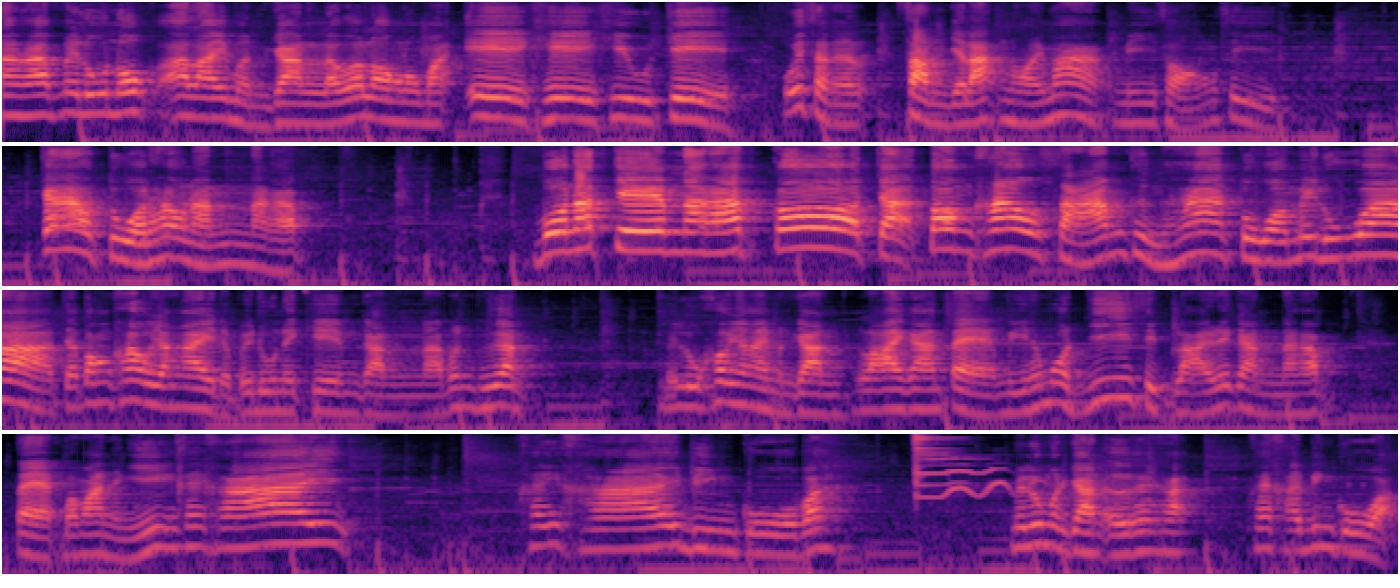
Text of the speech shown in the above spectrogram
นะครับ ไม่รู้นกอะไรเหมือนกัน แล้วก็ลองลงมา A K Q J อุ้ยสัญสัญลักษณ์น้อยมาก มี 2 4 9 ตัวเท่านั้นนะครับโบนัสเกมนะครับก็จะต้องเข้า 3-5 ตัวไม่รู้ว่าจะต้องเข้ายังไง เดี๋ยวไปดูในเกมกันนะเพื่อนๆ ไม่รู้เข้ายังไงเหมือนกัน รายการแตกมีทั้งหมด 20 รายด้วยกันนะครับ แตกประมาณอย่างนี้คล้ายๆ คล้ายๆบิงโกปะไม่รู้เหมือนกันเออคล้ายๆคล้ายๆบิงโกอะ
